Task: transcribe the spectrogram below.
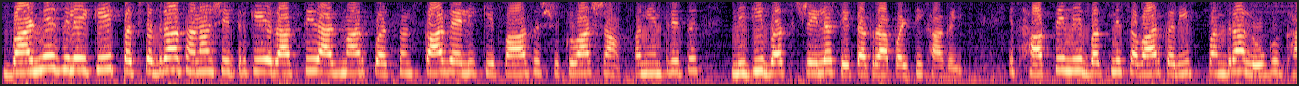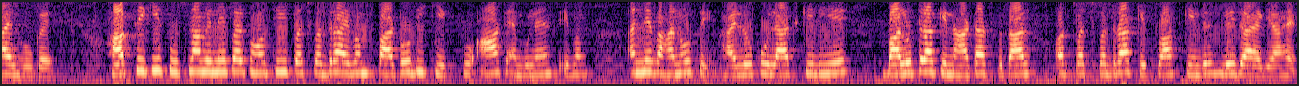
बाड़मेर ज़िले के पचपदरा थाना क्षेत्र के राष्ट्रीय राजमार्ग पर संस्कार रैली के पास शुक्रवार शाम अनियंत्रित निजी बस ट्रेलर से टकरा पलटी खा गई। इस हादसे में बस में सवार करीब 15 लोग घायल हो गए। हादसे की सूचना मिलने पर पहुँची पचपदरा एवं पाटोदी की 108 एंबुलेंस एवं अन्य वाहनों से घायलों को इलाज के लिए बालोतरा के नाहटा अस्पताल और पचपदरा के स्वास्थ्य केंद्र ले जाया गया है।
